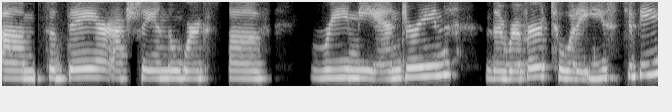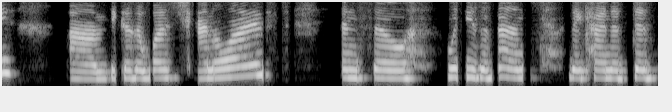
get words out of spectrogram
Um, so they are actually in the works of re-meandering the river to what it used to be um, because it was channelized. And so with these events, they kind of did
